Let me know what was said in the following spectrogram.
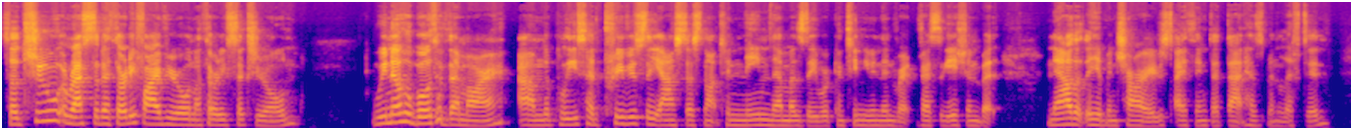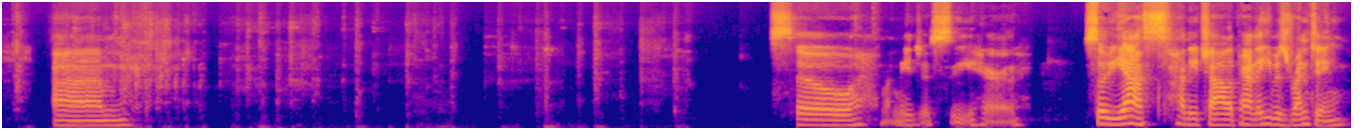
So two arrested a 35 year old and a 36 year old. We know who both of them are. Um, the police had previously asked us not to name them as they were continuing the investigation, but now that they have been charged, I think that that has been lifted. Um, So let me just see here. So yes, honey child. Apparently he was renting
